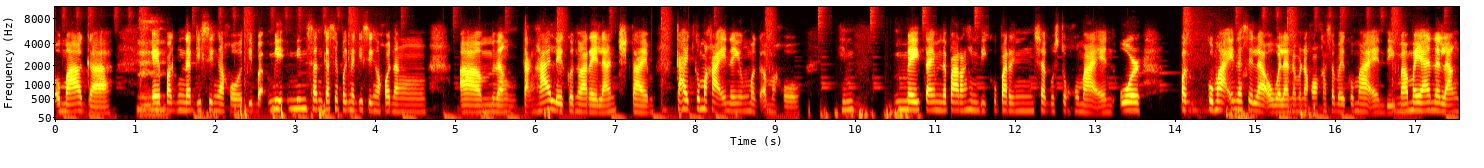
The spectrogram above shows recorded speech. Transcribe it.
umaga Mm. eh pag nagising ako, 'di ba? mi- minsan kasi pag nagising ako ng um ng tanghali, kunwari lunchtime, kahit kumakain na yung mag-ama ko, hin- may time na parang hindi ko pa rin siya gustong kumain or pag kumain na sila o wala naman akong kasabay kumain, di mamaya na lang.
